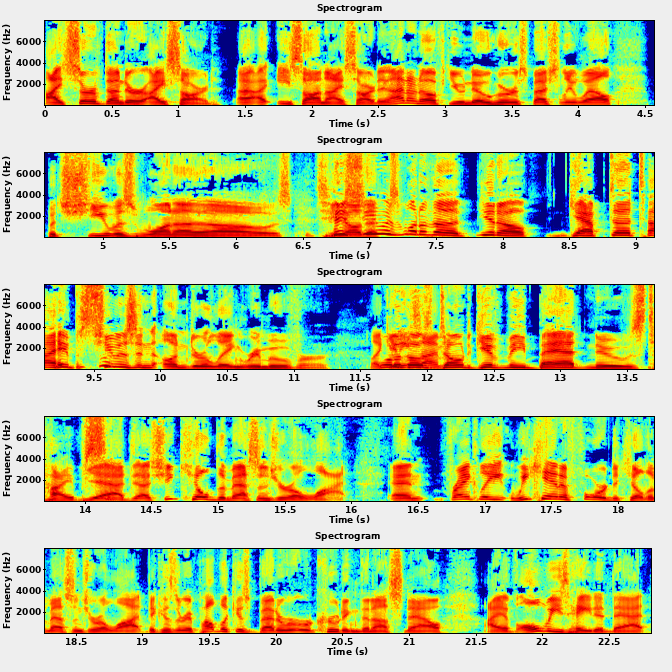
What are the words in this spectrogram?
I served under Isard, uh, Ysanne Isard, and I don't know if you know her especially well, but she was one of those. You know, she the- was one of the, you know, Gepta types. she was an underling remover. Like one of those don't give me bad news types. Yeah, uh, she killed the messenger a lot. And frankly, we can't afford to kill the messenger a lot because the Republic is better at recruiting than us now. I have always hated that.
